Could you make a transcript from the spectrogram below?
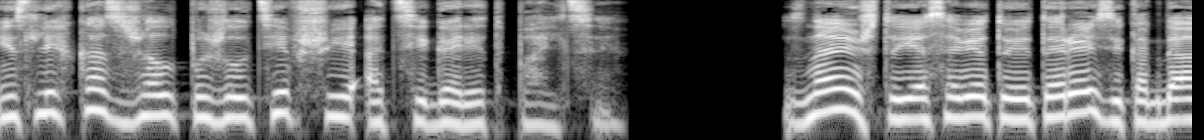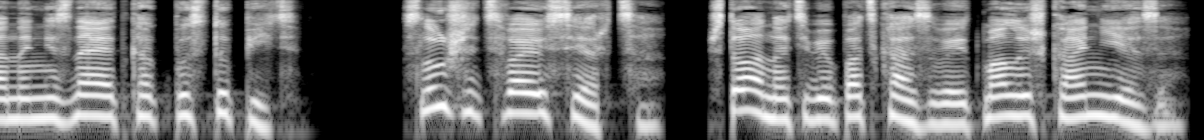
и слегка сжал пожелтевшие от сигарет пальцы. «Знаю, что я советую Терезе, когда она не знает, как поступить. Слушать свое сердце. Что оно тебе подсказывает, малышка Аньеза?»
